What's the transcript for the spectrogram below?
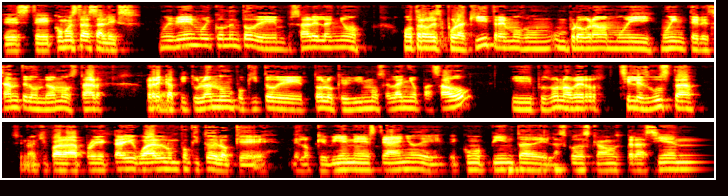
Este, ¿cómo estás, Alex? Muy bien, muy contento de empezar el año otra vez por aquí. Traemos un, un programa muy, muy interesante donde vamos a estar recapitulando un poquito de todo lo que vivimos el año pasado. Y pues bueno, a ver si les gusta. Sino aquí para proyectar igual un poquito de lo que, de lo que viene este año, de, de cómo pinta, de las cosas que vamos a estar haciendo.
